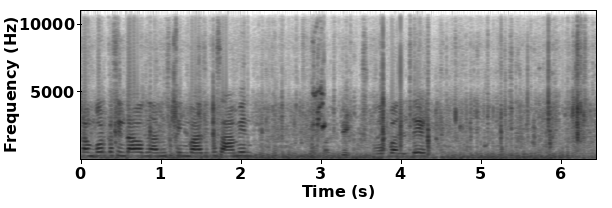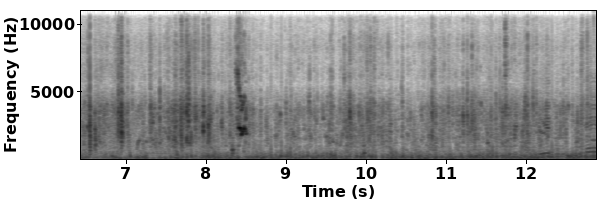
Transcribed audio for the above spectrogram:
Tambor kasing tawag namin sa timba dito sa amin. Balde. O balde. Eh, dito na.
